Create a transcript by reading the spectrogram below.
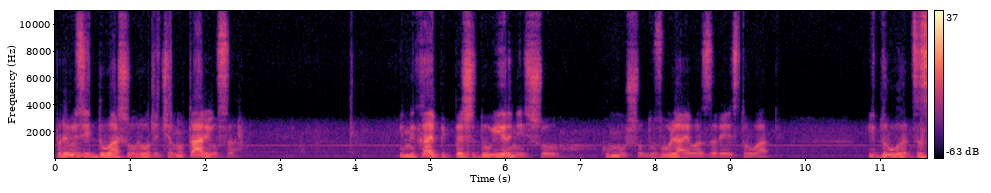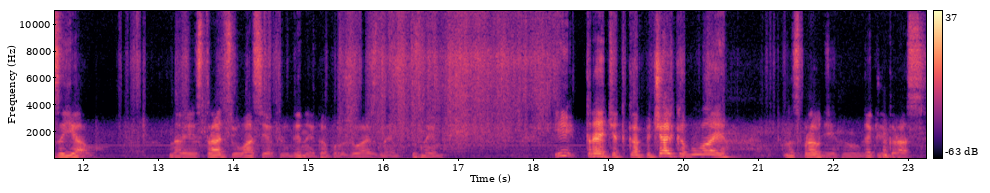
Привезіть до вашого родича нотаріуса, і нехай підпише довірність, що кому що дозволяє вас зареєструвати. І друге це заяву на реєстрацію вас як людини, яка проживає з ним. З ним. І третя така печалька буває. Насправді ну, декілька разів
